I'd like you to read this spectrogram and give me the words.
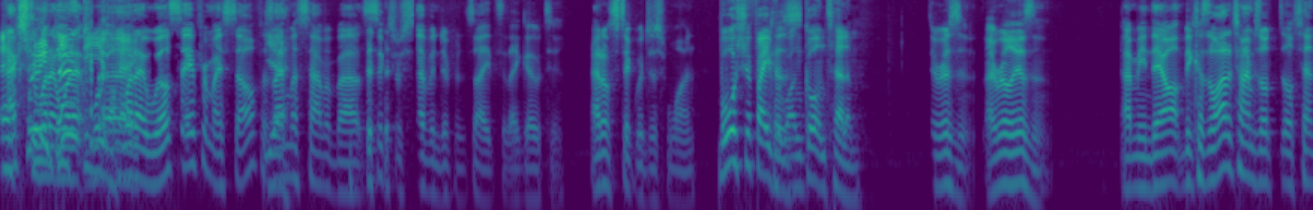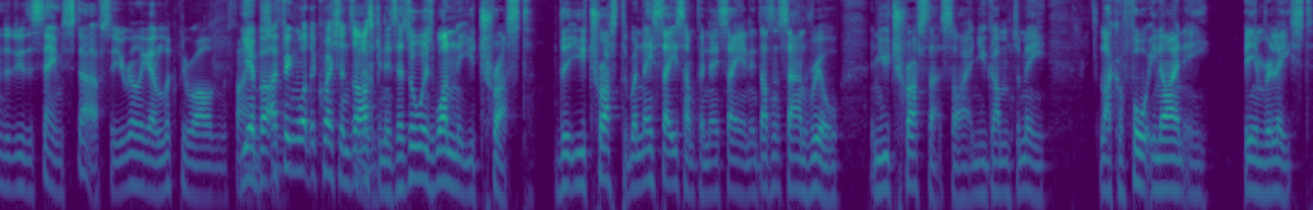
It. Actually, what I, what, I, what, what I will say for myself is Yeah. I must have about six or seven different sites that I go to. I don't stick with just one. But what's your favourite 'Cause- one? Go and tell them. There isn't. I really isn't. I mean, they all because a lot of times they'll, they'll tend to do the same stuff. So you really got to look through all of them. To find Yeah, but I think what the question's you know. asking is there's always one that you trust. That you trust when they say something they say and it doesn't sound real, and you trust that site, and you come to me like a 4090 being released.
